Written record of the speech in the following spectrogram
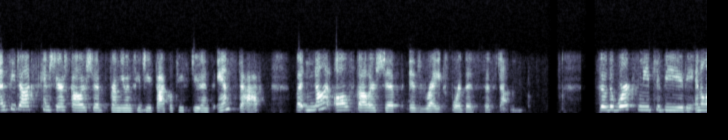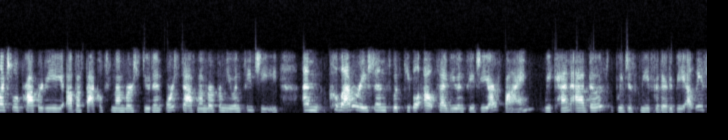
NC DOCKS can share scholarship from UNCG faculty, students, and staff, but not all scholarship is right for this system. So the works need to be the intellectual property of a faculty member, student, or staff member from UNCG, and collaborations with people outside UNCG are fine. We can add those. We just need for there to be at least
